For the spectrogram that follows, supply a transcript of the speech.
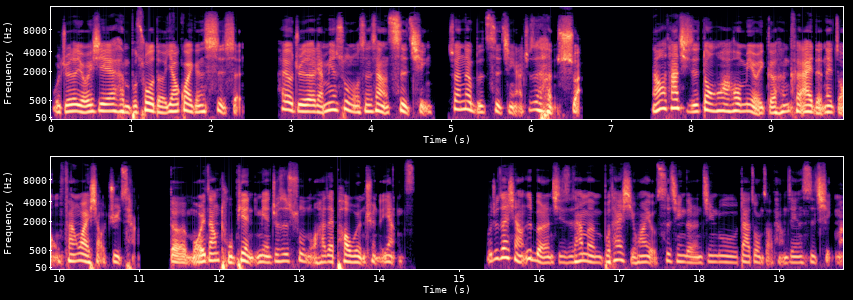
我觉得有一些很不错的妖怪跟式神，还有觉得两面宿儺身上的刺青，虽然那不是刺青啊，就是很帅。然后它其实动画后面有一个很可爱的那种番外小剧场的某一张图片里面，就是宿儺他在泡温泉的样子。我就在想，日本人其实他们不太喜欢有刺青的人进入大众澡堂这件事情嘛。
